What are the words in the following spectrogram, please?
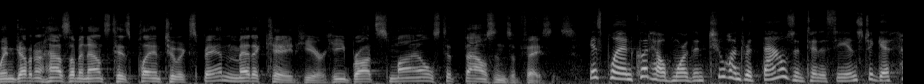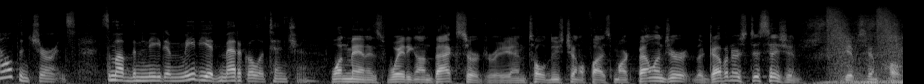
When Governor Haslam announced his plan to expand Medicaid here, he brought smiles to thousands of faces. His plan could help more than 200,000 Tennesseans to get health insurance. Some of them need immediate medical attention. One man is waiting on back surgery and told News Channel 5's Mark Bellinger the governor's decision gives him hope.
